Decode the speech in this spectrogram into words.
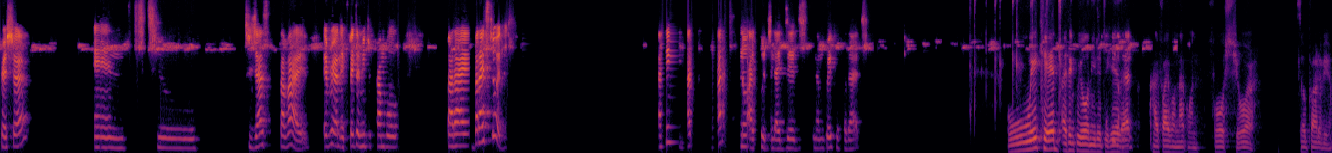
pressure and to to just survive. Everyone expected me to crumble, but I but I stood. I think that that no, I could and I did, and I'm grateful for that. Wicked. I think we all needed to hear that. High five on that one for sure. So proud of you.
